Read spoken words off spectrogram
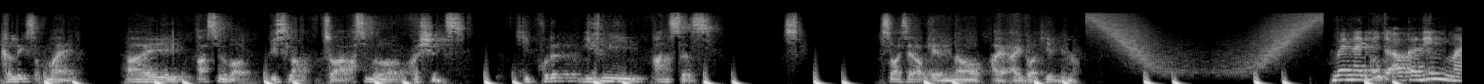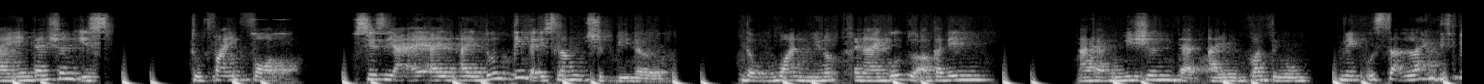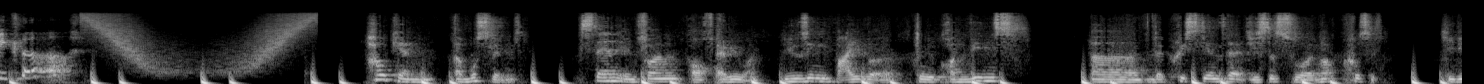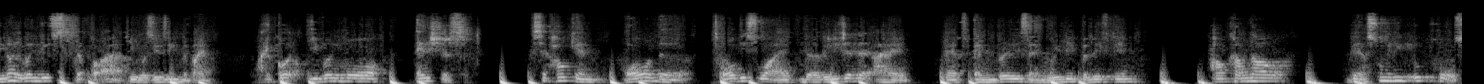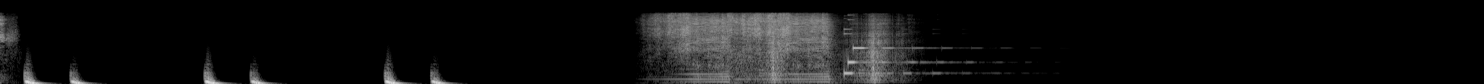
colleagues of mine, I asked him about Islam. So I asked him a lot of questions. He couldn't give me answers. So I said, okay, now I, I got him, you know. When I go to Al Qadim, my intention is to find fault. Seriously, I, I, I don't think that Islam should be the the one, you know. When I go to Al Qadim, I have a mission that I want to make Ustad life difficult. How can a Muslim stand in front of everyone using Bible to convince uh, the Christians that Jesus were not crucified? He did not even use the Quran, he was using the Bible. I got even more anxious. I said, how can all the all this while the religion that I have embraced and really believed in, how come now there are so many loopholes?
